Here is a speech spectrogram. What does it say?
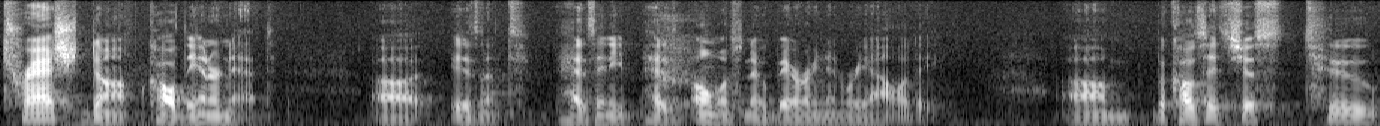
trash dump called the internet uh, isn't, has any, has almost no bearing in reality. Um, because it's just too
